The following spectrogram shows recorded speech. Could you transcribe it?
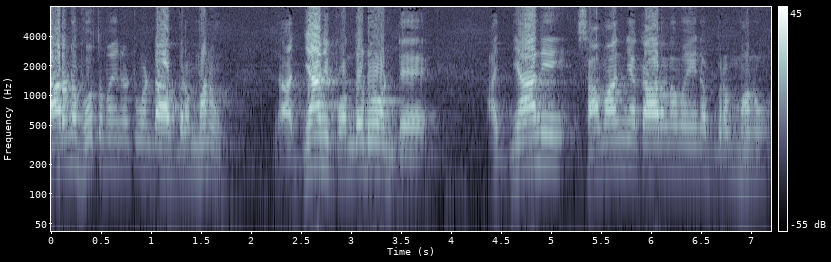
కారణభూతమైనటువంటి ఆ బ్రహ్మను అజ్ఞాని పొందడు అంటే అజ్ఞాని సామాన్య కారణమైన బ్రహ్మను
